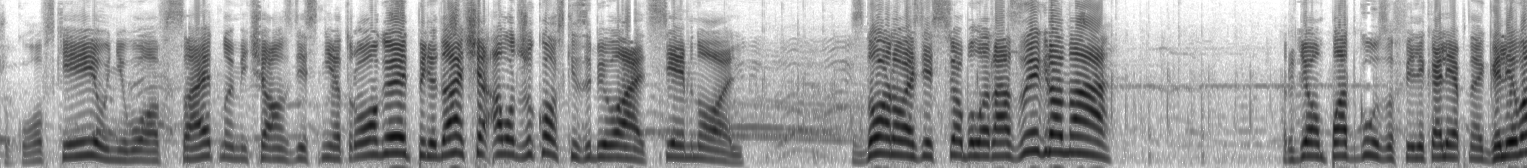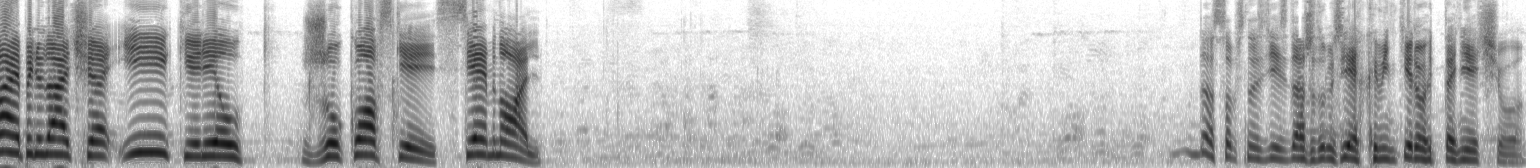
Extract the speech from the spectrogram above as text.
Жуковский, у него офсайд, но мяча он здесь не трогает. Передача, а вот Жуковский забивает 7-0. Здорово здесь все было разыграно. Родион Подгузов, великолепная голевая передача. И Кирилл Жуковский, 7-0. Да, собственно, здесь даже, друзья, комментировать-то нечего.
